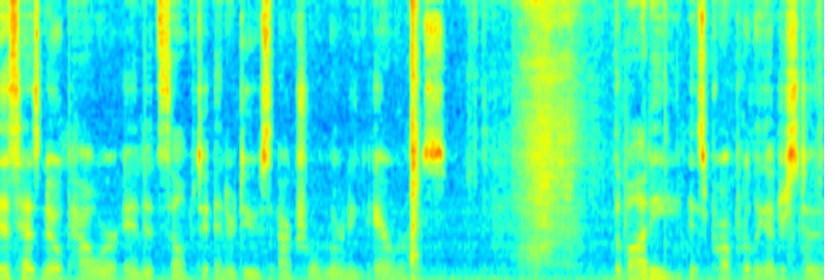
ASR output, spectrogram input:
This has no power in itself to introduce actual learning errors. The body is properly understood,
